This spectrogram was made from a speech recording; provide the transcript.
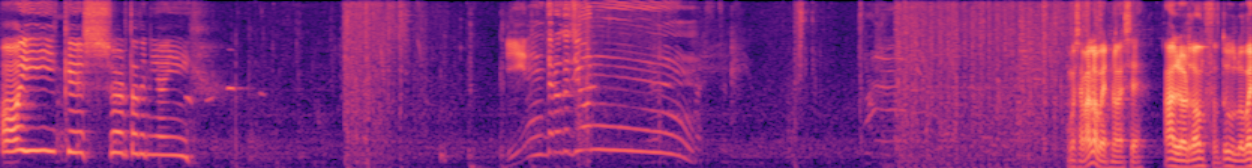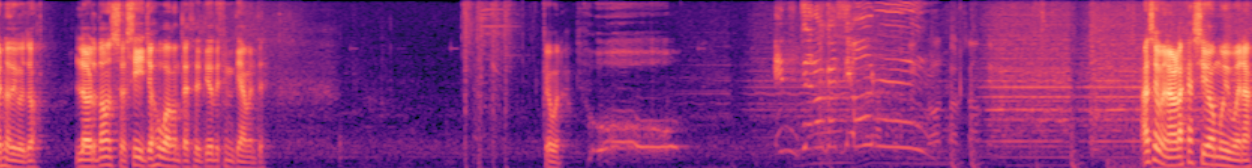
¡Ay, qué suerte tenía ahí! Introducción. ¿Cómo se llama? Lo ves, no ese. Ah, Lordonzo, tú, lo ves, no digo yo. Lordonzo, sí, yo he jugado contra ese tío definitivamente. Qué bueno. Interrogación. Ha sido buena, la verdad es que ha sido muy buena.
